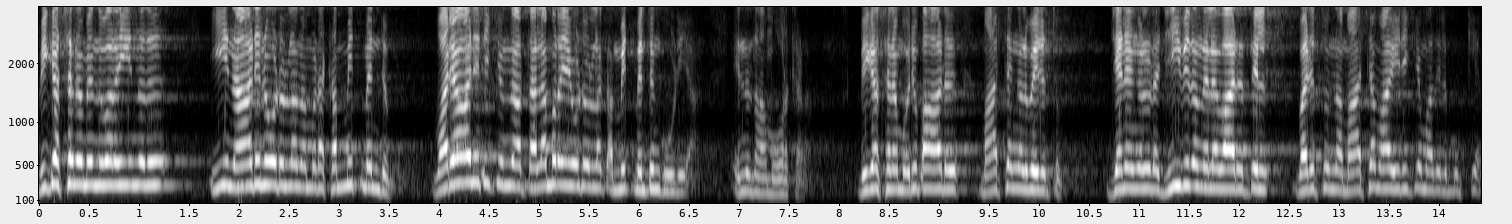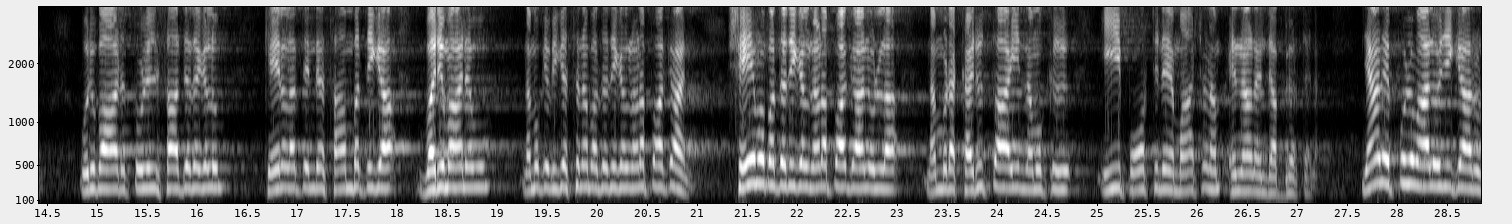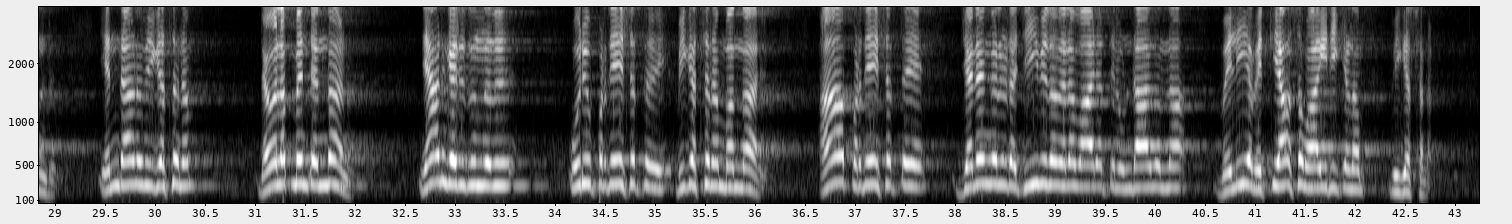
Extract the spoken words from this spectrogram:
വികസനം എന്ന് പറയുന്നത് ഈ നാടിനോടുള്ള നമ്മുടെ കമ്മിറ്റ്മെന്റും വരാനിരിക്കുന്ന തലമുറയോടുള്ള കമ്മിറ്റ്മെന്റും കൂടിയാണ് എന്ന് നാം ഓർക്കണം. വികസനം ഒരുപാട് മാറ്റങ്ങൾ വരുത്തും. ജനങ്ങളുടെ ജീവിത നിലവാരത്തിൽ വരുത്തുന്ന മാറ്റമായിരിക്കും അതിൽ മുഖ്യം. ഒരുപാട് തൊഴിൽ സാധ്യതകളും കേരളത്തിന്റെ സാമ്പത്തിക വരുമാനവും നമുക്ക് വികസന പദ്ധതികൾ നടപ്പാക്കാൻ ക്ഷേമ പദ്ധതികൾ നടപ്പാക്കാനുള്ള നമ്മുടെ കരുത്തായി നമുക്ക് ഈ പോർട്ടിനെ മാറ്റണം എന്നാണ് എന്റെ അഭ്യർത്ഥന. ഞാൻ എപ്പോഴും ആലോചിക്കാറുണ്ട് എന്താണ് വികസനം? ഡെവലപ്മെന്റ് എന്താണ്? ഞാൻ കരുതുന്നത് ഒരു പ്രദേശത്ത് വികസനം വന്നാൽ ആ പ്രദേശത്തെ ജനങ്ങളുടെ ജീവിത നിലവാരത്തിൽ ഉണ്ടാകുന്ന വലിയ വ്യത്യാസമായിരിക്കണം വികസനം.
